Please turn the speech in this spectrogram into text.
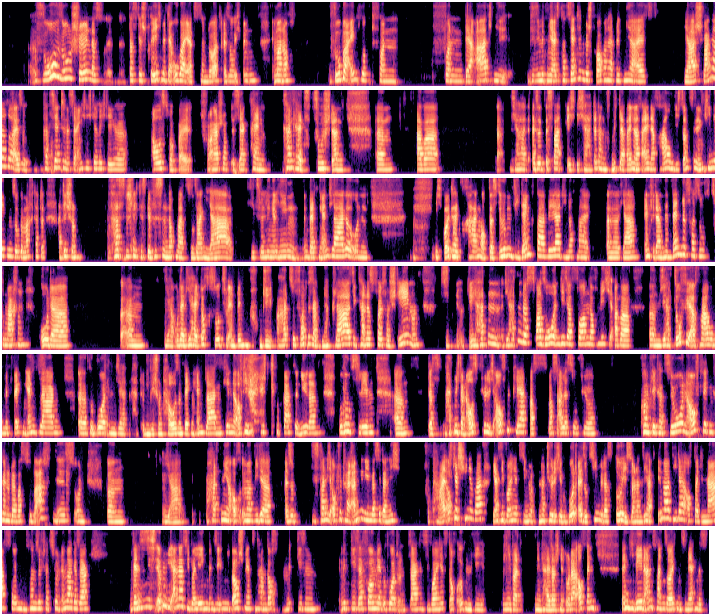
so so schön, dass das Gespräch mit der Oberärztin dort. Also ich bin immer noch so beeindruckt von von der Art, wie wie sie mit mir als Patientin gesprochen hat, mit mir als ja, Schwangere, also Patientin ist ja eigentlich nicht der richtige Ausdruck, weil Schwangerschaft ist ja kein Krankheitszustand. Ähm, aber ja, also es war, ich, ich hatte dann mittlerweile nach allen Erfahrungen, die ich sonst in den Kliniken so gemacht hatte, hatte ich schon fast ein schlechtes Gewissen, nochmal zu sagen, ja, die Zwillinge liegen in Beckenendlage und ich wollte halt fragen, ob das irgendwie denkbar wäre, die nochmal, äh, ja, entweder einen Wendeversuch zu machen oder ähm, ja, oder die halt doch so zu entbinden. Und die hat sofort gesagt, na klar, sie kann das voll verstehen und sie, die hatten, die hatten das zwar so in dieser Form noch nicht, aber ähm, sie hat so viel Erfahrung mit Beckenendlagen, äh, Geburten. Sie hat, hat irgendwie schon tausend Beckenendlagen Kinder auf die Welt gebracht in ihrem Berufsleben. Ähm, das hat mich dann ausführlich aufgeklärt, was, was alles so für Komplikationen auftreten können oder was zu beachten ist. Und ähm, ja, hat mir auch immer wieder, also das fand ich auch total angenehm, dass sie da nicht total auf der Schiene war, ja, sie wollen jetzt die natürliche Geburt, also ziehen wir das durch, sondern sie hat immer wieder, auch bei den nachfolgenden Konsultationen, immer gesagt, wenn sie sich irgendwie anders überlegen, wenn sie irgendwie Bauchschmerzen haben, doch mit diesem, mit dieser Form der Geburt und sagen, sie wollen jetzt doch irgendwie lieber einen Kaiserschnitt oder auch wenn, wenn die Wehen anfangen sollten und sie merken, dass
